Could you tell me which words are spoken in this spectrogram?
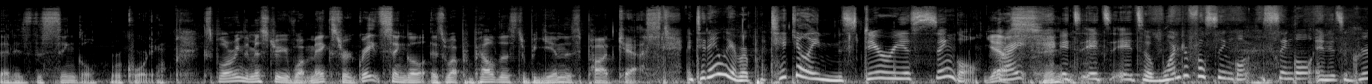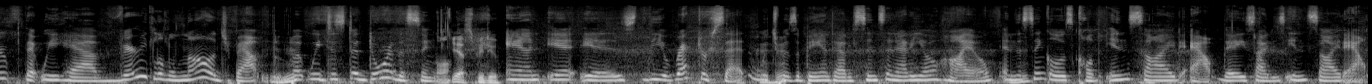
That is the single recording. Exploring the mystery of what makes for a great single is what propelled us to begin this podcast. And today we have a particularly mysterious single. Yes. Right? It's it's it's a wonderful single single and it's a group that we have very little knowledge about, but we just adore the single. Mm-hmm. Yes, we do. And it is the Erector Set, which Mm-hmm. was a band out of Cincinnati, Ohio, and the single is called Inside Out. The A side is Inside Out.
